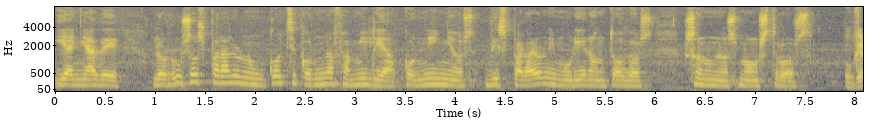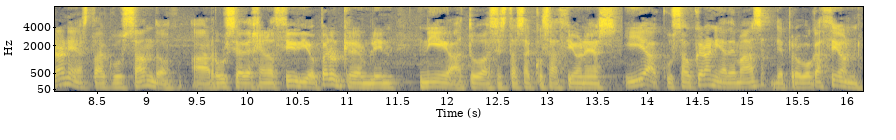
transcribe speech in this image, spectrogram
Y añade, los rusos pararon un coche con una familia, con niños, dispararon y murieron todos. Son unos monstruos. Ucrania está acusando a Rusia de genocidio, pero el Kremlin niega todas estas acusaciones y acusa a Ucrania además de provocación.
